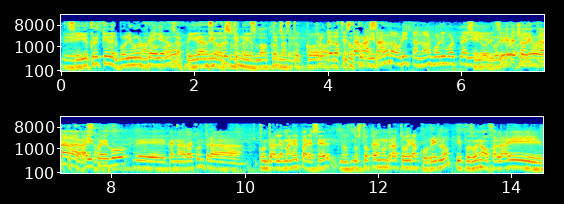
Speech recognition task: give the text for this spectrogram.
eh, Sí, yo creo que del voleibol no playero, se apellida, a nosotros que nos, apellidos locos, que nos pero- tocó... Creo que es lo que tocó está arrasando ahorita, ¿no? El voleibol playero. Sí, el ahorita. Sí, voleibol de hecho ahorita hay juego de Canadá contra, contra Alemania al parecer. Nos, nos toca en un rato ir a cubrirlo. Y pues bueno, ojalá y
